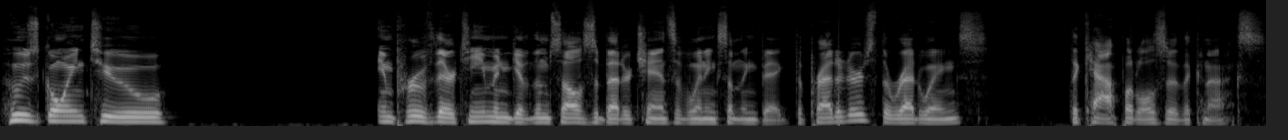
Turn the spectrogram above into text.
who's going to improve their team and give themselves a better chance of winning something big? The Predators, the Red Wings, the Capitals or the Canucks?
